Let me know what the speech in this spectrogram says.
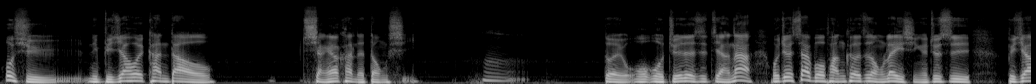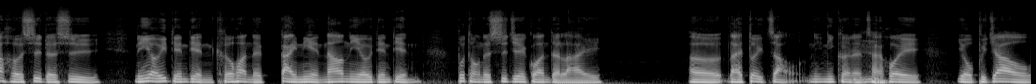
或许你比较会看到想要看的东西。嗯，对我我觉得是这样。那我觉得赛博朋克这种类型的，就是比较合适的是，你有一点点科幻的概念，然后你有一点点。不同的世界观的来，呃，来对照你，你可能才会有比较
